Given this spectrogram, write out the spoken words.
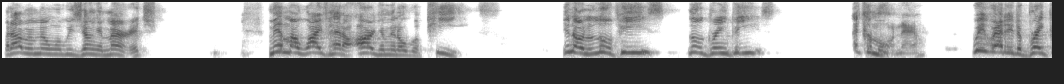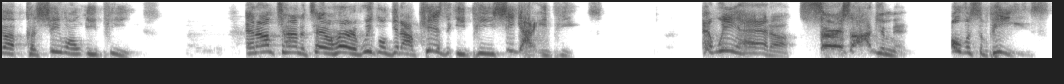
but I remember when we was young in marriage, me and my wife had an argument over peas. You know, the little peas, little green peas. And come on now. We ready to break up because she won't eat peas. And I'm trying to tell her if we're gonna get our kids to eat peas, she gotta eat peas. And we had a serious argument over some peas.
